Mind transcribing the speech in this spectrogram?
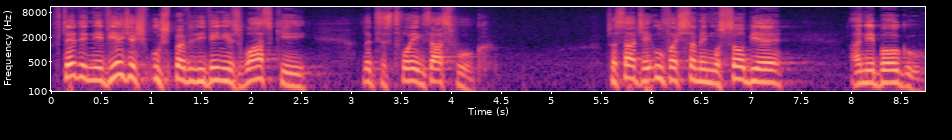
Wtedy nie wierzysz w usprawiedliwienie z łaski, lecz z Twoich zasług. W zasadzie ufasz samemu sobie, a nie Bogu.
